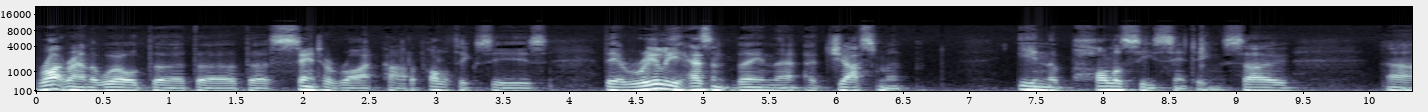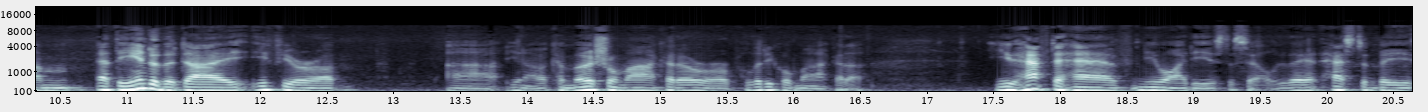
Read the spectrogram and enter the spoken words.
right around the world, the the, the centre right part of politics is there really hasn't been that adjustment in the policy setting. So, um, at the end of the day, if you're a uh, you know a commercial marketer or a political marketer, you have to have new ideas to sell. There has to be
